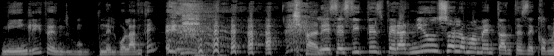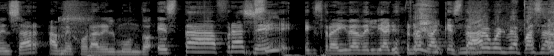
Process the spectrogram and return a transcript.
ni Ingrid en, el volante, necesita esperar ni un solo momento antes de comenzar a mejorar el mundo. Esta frase extraída del diario de que está... No me vuelve a pasar.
